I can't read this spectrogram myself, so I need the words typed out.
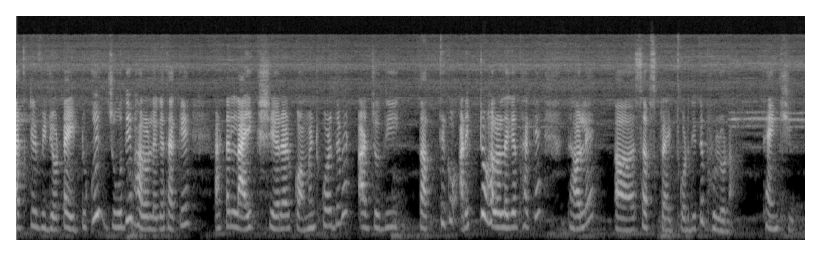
আজকের ভিডিওটা এইটুকুই। যদি ভালো লেগে থাকে, একটা লাইক শেয়ার আর কমেন্ট করে দেবে আর যদি তার থেকেও আরেকটু ভালো লেগে থাকে, তাহলে সাবস্ক্রাইব করে দিতে ভুলো না। Thank you.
